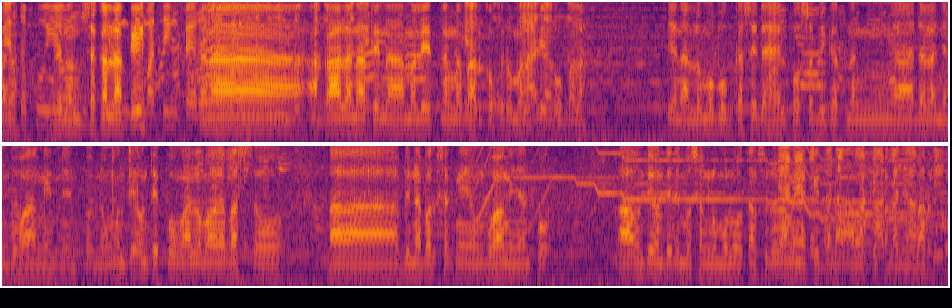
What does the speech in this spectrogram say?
ano, Ito po yung ganun siya huling kalaki. dumating pero Na siya parang naunundok na akala natin na maliit lang na barko po, pero malaki po pala. Yan ah, lumubog kasi dahil po sa bigat ng ah, dala niyang buhangin. Yan po. Nung unti-unti po nga lumalabas so ah, binabagsak niya yung buhangin yan po. Ah, unti-unti din po siyang lumulutang. So doon namin nakita na ang laki pala niyang barko.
